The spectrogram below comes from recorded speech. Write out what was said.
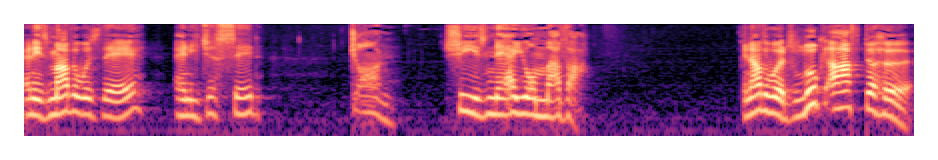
and his mother was there, and he just said, John, she is now your mother. In other words, look after her.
